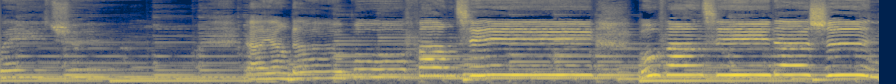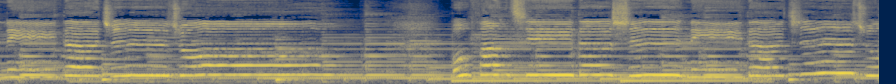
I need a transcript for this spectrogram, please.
委屈，那样的不放弃，不放弃放弃的。是你的执着，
